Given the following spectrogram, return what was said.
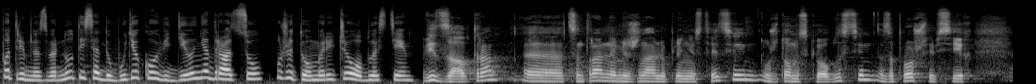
потрібно звернутися до будь-якого відділення драцу у Житомирі чи області. Від завтра Центральна Центральне міжнародне у Житомирській області запрошує всіх е,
